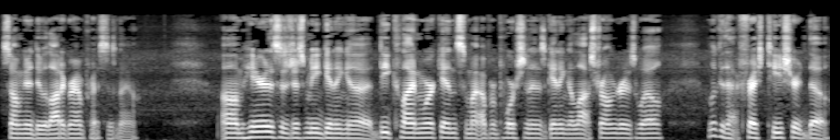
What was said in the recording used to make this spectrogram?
So I'm going to do a lot of ground presses now. Um, here, this is just me getting a decline work in, so my upper portion is getting a lot stronger as well. Look at that fresh t-shirt though.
